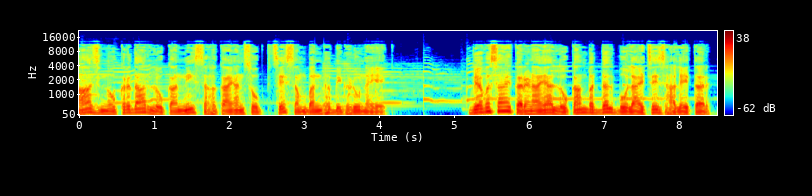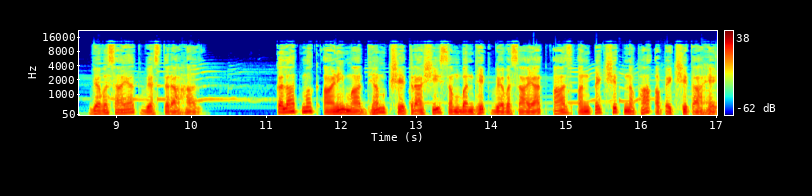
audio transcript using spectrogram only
आज नोकरदार लोकांनी सहकायांसोबतचे संबंध बिघडू नयेत व्यवसाय करणाऱ्या लोकांबद्दल बोलायचे झाले तर व्यवसायात व्यस्त राहाल. कलात्मक आणि माध्यम क्षेत्राशी संबंधित व्यवसायात आज अनपेक्षित नफा अपेक्षित आहे.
